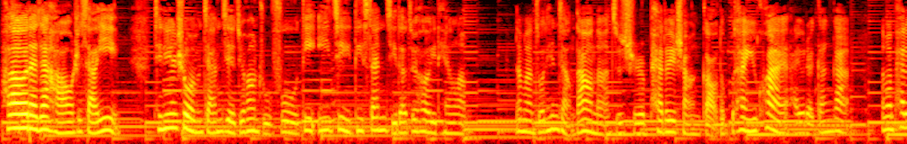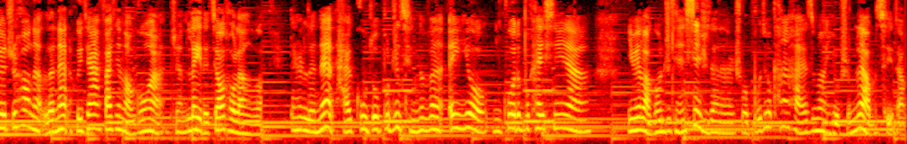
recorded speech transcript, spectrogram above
Hello，大家好，我是小易。今天是我们讲解《绝望主妇》第一季第三集的最后一天了。那么昨天讲到呢，就是派对上搞得不太愉快，还有点尴尬。那么派对之后呢，Lynette 回家发现老公啊，真累得焦头烂额。但是 Lynette 还故作不知情的问：“哎呦，你过得不开心呀？”因为老公之前信誓旦旦的说：“不就看孩子吗？有什么了不起的？”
